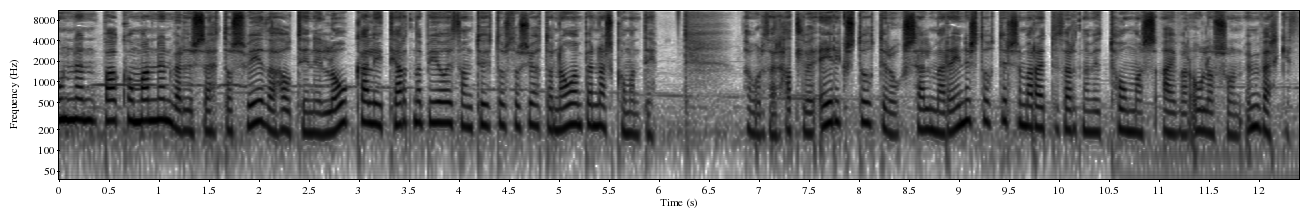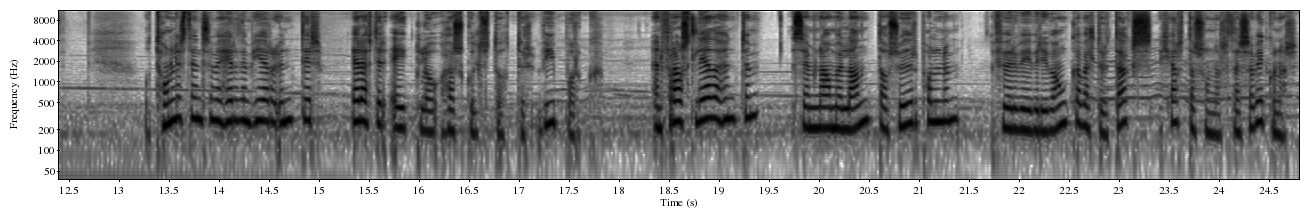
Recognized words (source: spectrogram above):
Húnnen bak og mannen verður sett á sviðaháttíðinni lokal í Tjarnabíói þann 27. november næstkomandi. Það voru þær Hallveig Eiríksdóttir og Selma Reynistóttir sem að rætu þarna við Tómas Ævar Ólásson um verkið. Og tónlistin sem við heyrðum hér undir er eftir Eigló Höskuldsdóttur Výborg. En frá sleðahundum sem námu land á Suðurpólnum förum við yfir í vangaveltur dags hjartasónar þessa vikunar.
